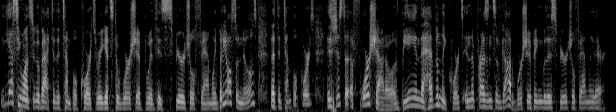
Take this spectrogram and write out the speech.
Yes, he wants to go back to the temple courts where he gets to worship with his spiritual family, but he also knows that the temple courts is just a, a foreshadow of being in the heavenly courts in the presence of God, worshiping with his spiritual family there.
